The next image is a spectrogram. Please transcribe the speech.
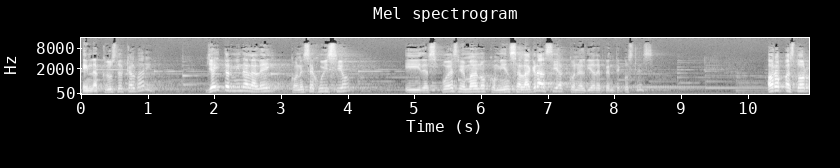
en la cruz del Calvario. Y ahí termina la ley con ese juicio y después, mi hermano, comienza la gracia con el día de Pentecostés. Ahora, pastor,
